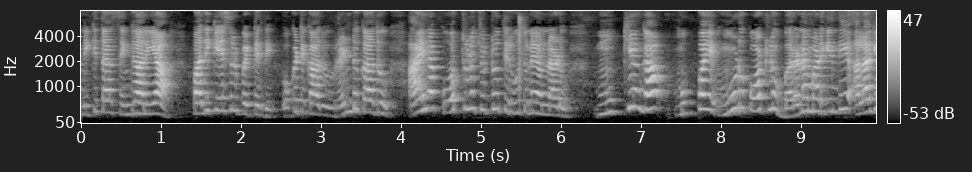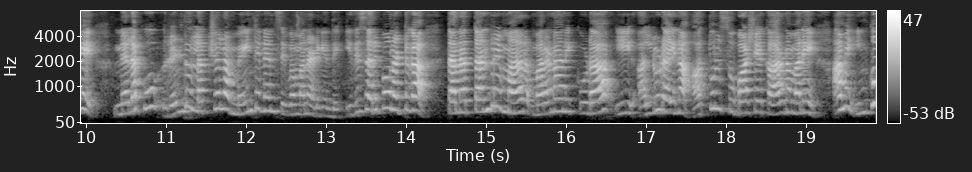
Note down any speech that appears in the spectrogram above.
నిఖితా సింఘానియా పది కేసులు పెట్టింది. ఒకటి కాదు రెండు కాదు ఆయన కోర్టుల చుట్టూ తిరుగుతూనే ఉన్నాడు. ముఖ్యంగా ముప్పై మూడు కోట్లు భరణం అడిగింది. అలాగే నెలకు రెండు లక్షల మెయింటెనెన్స్ ఇవ్వమని అడిగింది. ఇది సరిపోనట్టుగా తన తండ్రి మర మరణానికి కూడా ఈ అల్లుడైన అతుల్ సుభాషే కారణమని ఆమె ఇంకో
